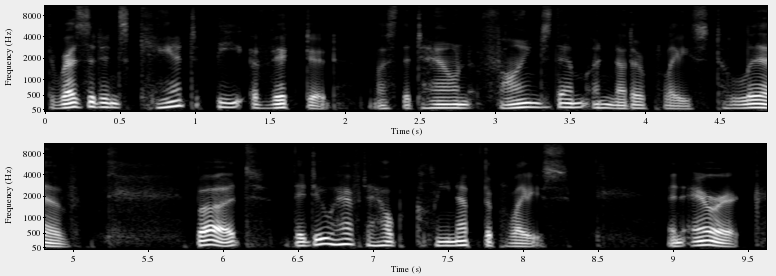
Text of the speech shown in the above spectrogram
The residents can't be evicted unless the town finds them another place to live. But they do have to help clean up the place. And Eric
